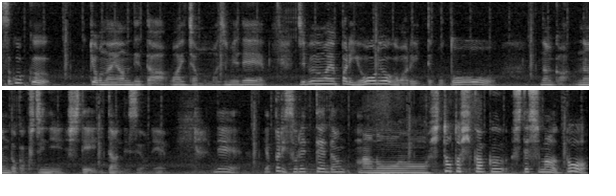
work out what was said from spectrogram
うすごく今日悩んでた Y ちゃんも真面目で自分はやっぱり容量が悪いってことをなんか何度か口にしていたんですよね。でやっぱりそれってだあの人と比較してしまうと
